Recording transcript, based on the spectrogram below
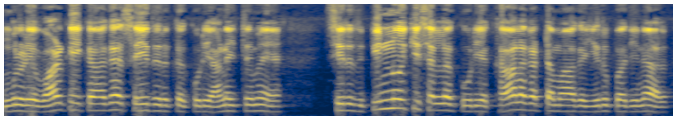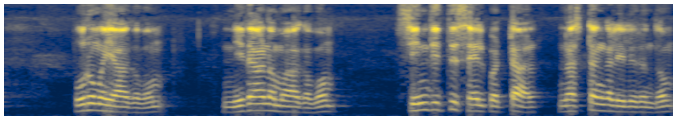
உங்களுடைய வாழ்க்கைக்காக செய்திருக்கக்கூடிய அனைத்துமே சிறிது பின்னோக்கி செல்லக்கூடிய காலகட்டமாக இருப்பதினால் பொறுமையாகவும் நிதானமாகவும் சிந்தித்து செயல்பட்டால் நஷ்டங்களிலிருந்தும்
